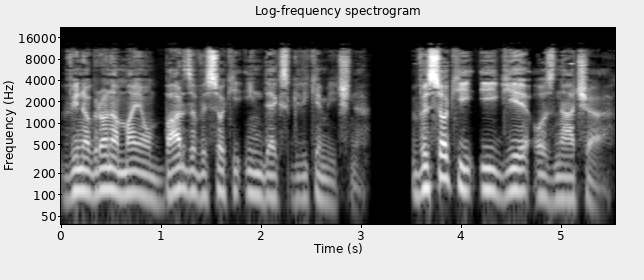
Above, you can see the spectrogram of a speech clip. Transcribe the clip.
winogrona mają bardzo wysoki indeks glikemiczny. Wysoki IG oznacza,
